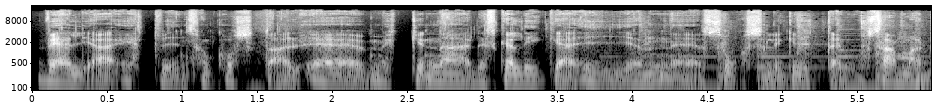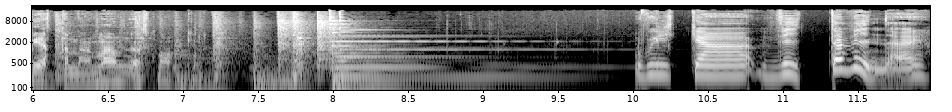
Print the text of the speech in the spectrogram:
välja ett vin som kostar eh, mycket när det ska ligga i en eh, sås eller gryta och samarbeta med de andra smakerna. Vilka vita viner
